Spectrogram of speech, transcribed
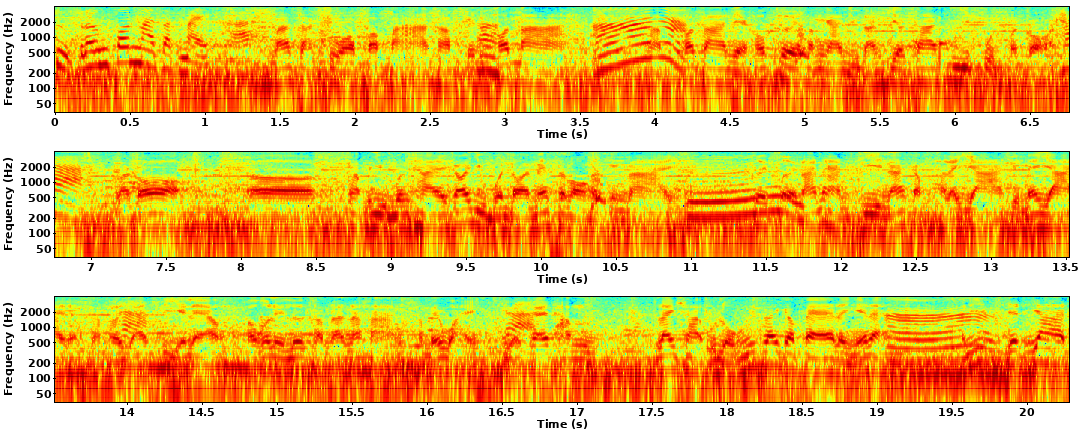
จุดเริ่มต้นมาจากไหนคะ มาจากตัวป้าป๋าครับเป็นอะพ่อตาอ่าครับพ่อตาเนี่ยเขาเคยทำงานอยู่ร้านเกี๊ยวซ่าที่ญี่ปุ่นมาก่อน ค่ะแล้วก็เอ่อกลับมาอยู่เมืองไทยก็อยู่บนดอยแม่สลองเชียงรายเคยเปิดร้านอาหารจีนนะกับภรรยาคือแม่ยายเนี่ยแต่ภรรยาค่ะเสียแล้วเขาก็เลยเลิกทำร้านอาหารทำไม่ไหวเหลือค่ะแค่ทำไร่ชาอุหลงไร่กาแฟอะไรอย่างเงี้ยแหละอ่าอันนี้ญาติญาติ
